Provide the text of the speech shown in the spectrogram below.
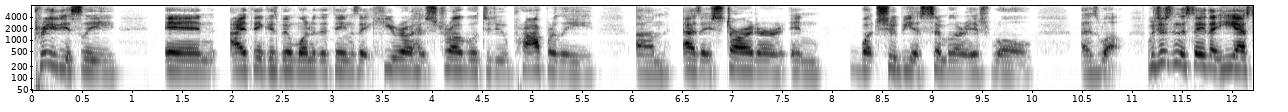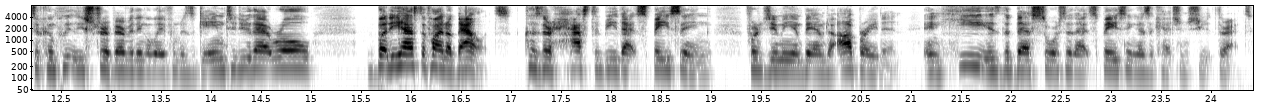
previously and I think has been one of the things that Herro has struggled to do properly um, as a starter in what should be a similar-ish role as well. Which isn't to say that he has to completely strip everything away from his game to do that role, but he has to find a balance because there has to be that spacing for Jimmy and Bam to operate in, and he is the best source of that spacing as a catch and shoot threat.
